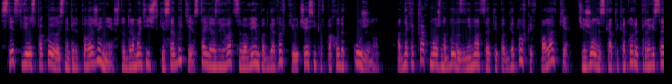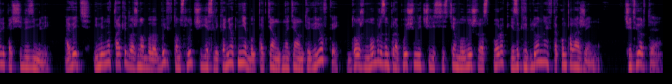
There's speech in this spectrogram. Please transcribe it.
Следствие успокоилось на предположение, что драматические события стали развиваться во время подготовки участников похода к ужину. Однако как можно было заниматься этой подготовкой в палатке, тяжелые скаты которой провисали почти до земли? А ведь именно так и должно было быть в том случае, если конек не был подтянут натянутой веревкой, должным образом пропущенный через систему лыж-распорок и закрепленный в таком положении. Четвертое.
